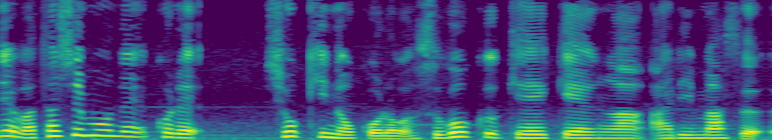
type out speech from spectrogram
で私もねこれ初期の頃すごく経験があります。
